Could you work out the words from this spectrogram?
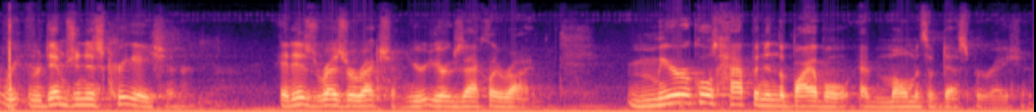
re- redemption is creation. It is resurrection. You're, you're exactly right. Miracles happen in the Bible at moments of desperation.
